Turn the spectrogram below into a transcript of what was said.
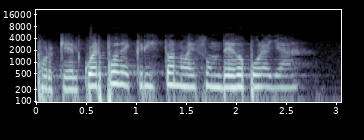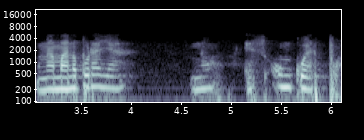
Porque el cuerpo de Cristo no es un dedo por allá, una mano por allá, no, es un cuerpo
